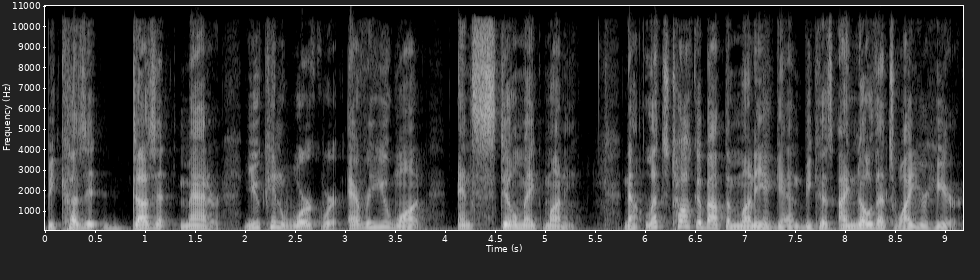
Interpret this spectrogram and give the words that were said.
because it doesn't matter. You can work wherever you want and still make money. Now, let's talk about the money again because I know that's why you're here.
